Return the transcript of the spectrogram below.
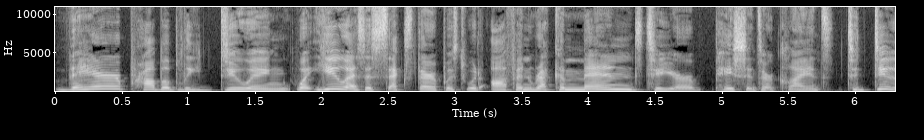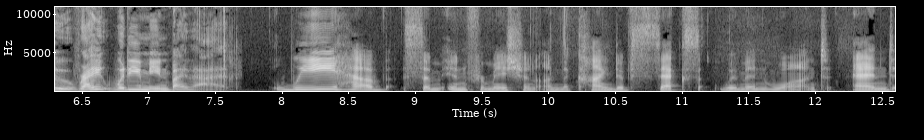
they're probably doing what you, as a sex therapist, would often recommend to your patients or clients to do, right? What do you mean by that? We have some information on the kind of sex women want. And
